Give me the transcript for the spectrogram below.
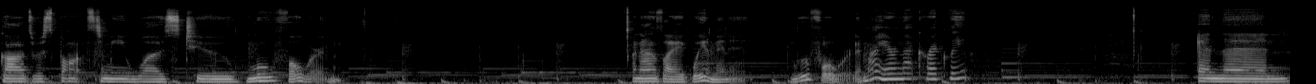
God's response to me was to move forward. And I was like, wait a minute, move forward. Am I hearing that correctly? And then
